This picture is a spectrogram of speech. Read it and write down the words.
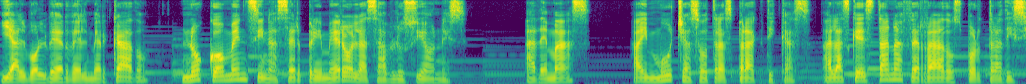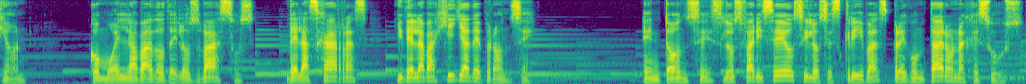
y al volver del mercado, no comen sin hacer primero las abluciones. Además, hay muchas otras prácticas a las que están aferrados por tradición, como el lavado de los vasos, de las jarras y de la vajilla de bronce. Entonces los fariseos y los escribas preguntaron a Jesús,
